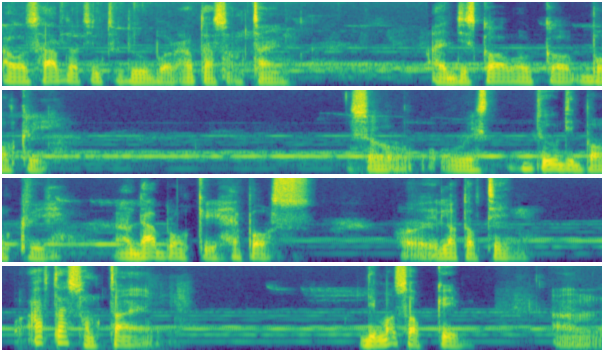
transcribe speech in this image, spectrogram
I was have nothing to do, but after some time, I discovered what called bunkering. So we do the bunkering, and that bunkering help us for a lot of things. After some time, the MOSOP came and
